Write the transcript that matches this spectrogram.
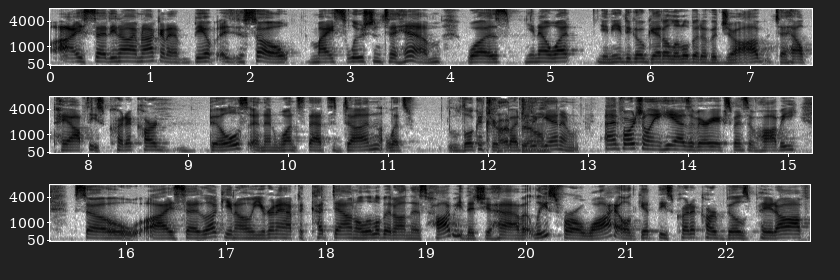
I said, you know, I'm not going to be able. So my solution to him was, you know what? You need to go get a little bit of a job to help pay off these credit card bills. And then once that's done, let's look at your Cut budget down. again. And unfortunately, he has a very expensive hobby. So I said, look, you know, you're going to have to cut down a little bit on this hobby that you have, at least for a while. Get these credit card bills paid off.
